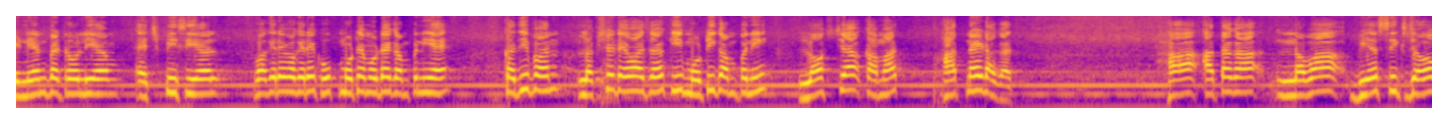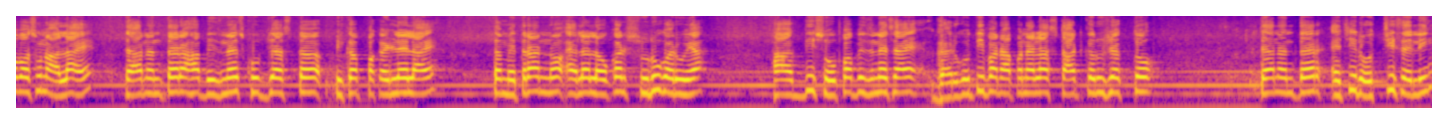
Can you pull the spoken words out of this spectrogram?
Indian petroleum H P C L वगैरे वगैरे खूप मोठ्या मोठ्या कंपनी आहे. कधी पण लक्ष ठेवायचं की मोठी कंपनी लॉसच्या कामात हात नाही टाकत. हा आता का नवा बी एस सिक्स जेव्हापासून आला आहे त्यानंतर हा बिझनेस खूप जास्त पिकअप पकडलेला आहे. तर मित्रांनो याला लवकर सुरू करूया. हा अगदी सोपा बिझनेस आहे. घरगुती पण आपण याला स्टार्ट करू शकतो. त्यानंतर याची रोजची सेलिंग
